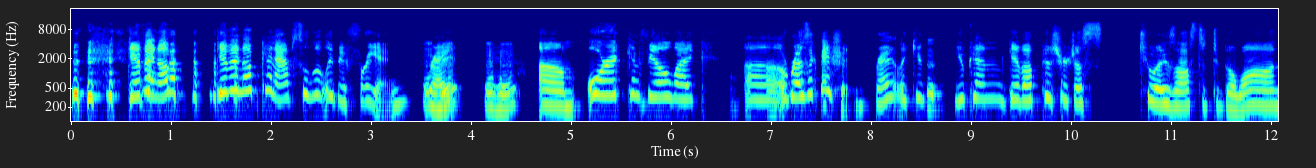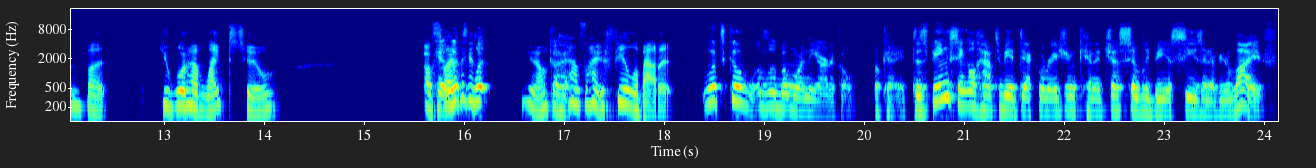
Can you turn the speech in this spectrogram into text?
giving up, giving up can absolutely be freeing, Mhm. right? Hmm Um, or it can feel like uh, a resignation, right? Like you, Mm. you can give up because you're just too exhausted to go on, but you would have liked to. Okay, So I think let, You know, depends on how you feel about it. let's go a little bit more in the article. Okay. Does being single have to be a declaration? Can it just simply be a season of your life?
